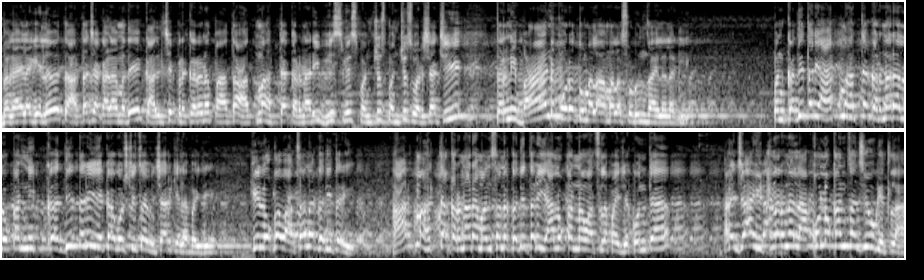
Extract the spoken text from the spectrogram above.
बघायला गेलं तर आताच्या काळामध्ये कालचे प्रकरण पाहता आत्महत्या करणारी वीस वीस पंचवीस पंचवीस वर्षाची तरणी बांड पोरं तुम्हाला आम्हाला सोडून जायला लागली. पण कधीतरी आत्महत्या करणाऱ्या लोकांनी कधीतरी एका गोष्टीचा विचार केला पाहिजे. ही लोक वाचा ना कधीतरी. आत्महत्या करणाऱ्या माणसानं कधीतरी या लोकांना वाचलं पाहिजे. कोणत्या? अरे ज्या हिटलरनं लाखो लोकांचा जीव घेतला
